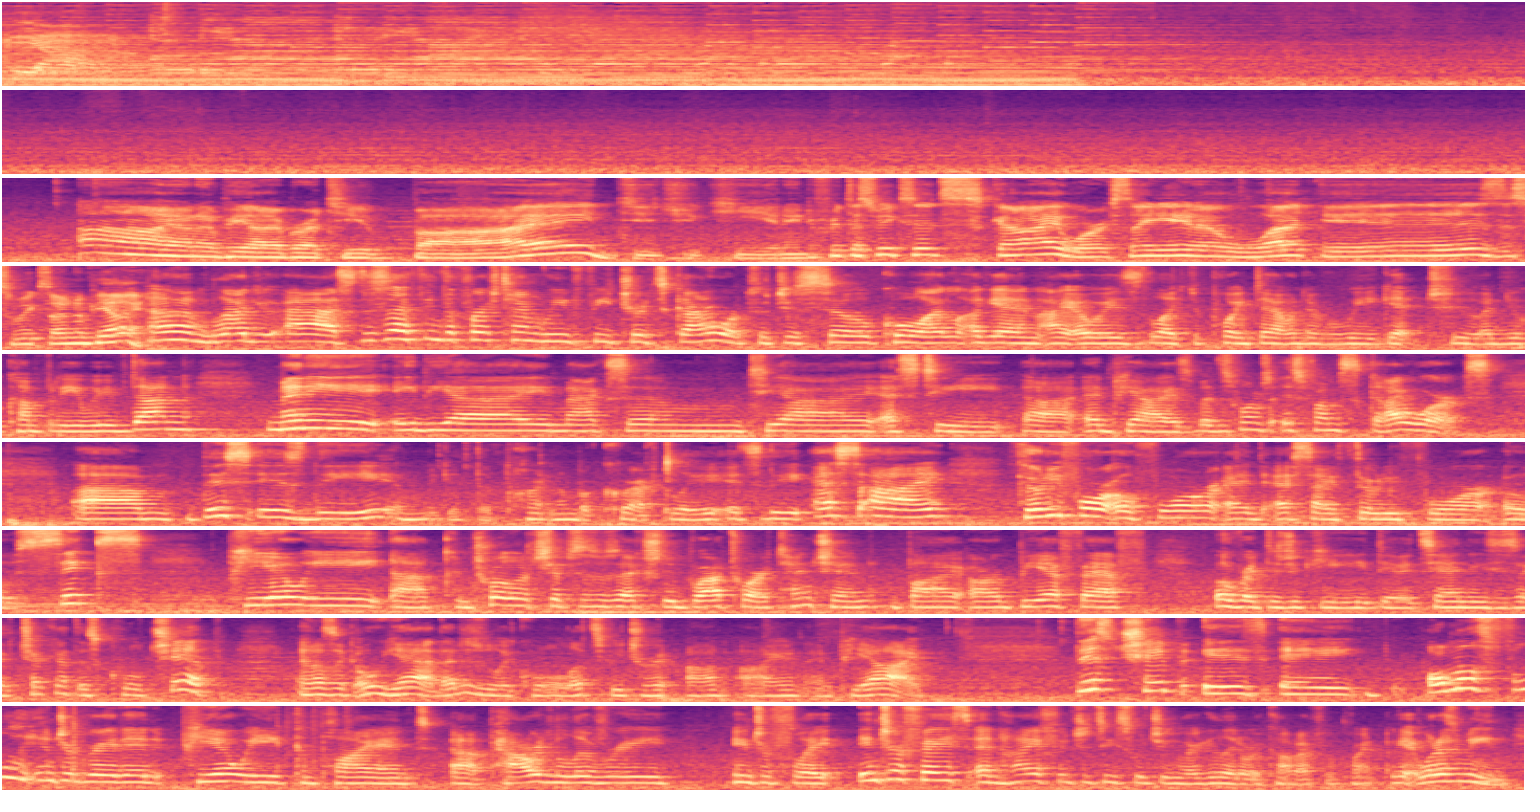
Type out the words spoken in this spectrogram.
NPI. NPI brought to you by DigiKey. And for this week's it's Skyworks. Lady Ada, what is this week's Eye on NPI? Oh, I'm glad you asked. This is, I think, the first time we've featured Skyworks, which is so cool. I, again, I always like to point out whenever we get to a new company, we've done many ADI, Maxim, TI, ST uh, NPIs, but this one is from Skyworks. Um, this is the, let me get the part number correctly, it's the SI 3404 and SI 3406 PoE uh, controller chips. This was actually brought to our attention by our BFF over at DigiKey, David Sandys. He's like, check out this cool chip. And I was like, oh yeah, that is really cool. Let's feature it on Eye on NPI. This chip is a almost fully integrated PoE compliant uh, power delivery interface and high efficiency switching regulator with combat footprint. Okay, what does it mean?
